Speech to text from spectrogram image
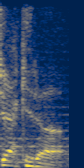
Jack it up.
